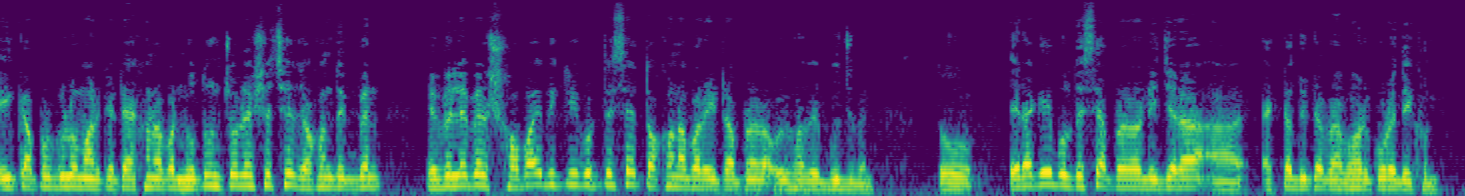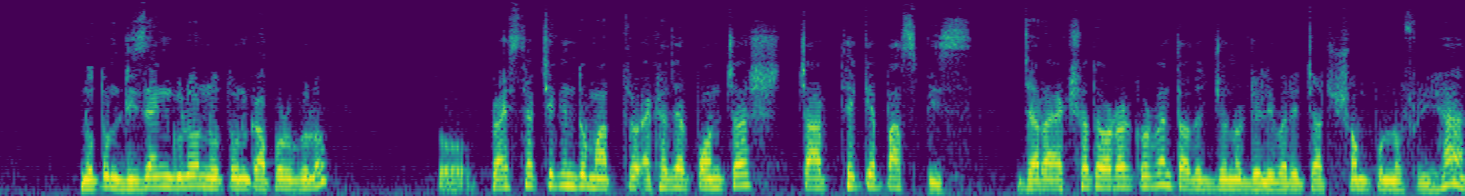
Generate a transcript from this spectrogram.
এই কাপড়গুলো মার্কেটে এখন আবার নতুন চলে এসেছে। যখন দেখবেন অ্যাভেলেবেল সবাই বিক্রি করতেছে, তখন আবার এটা আপনারা ওইভাবে বুঝবেন। তো এর আগেই বলতেছি, আপনারা নিজেরা একটা দুইটা ব্যবহার করে দেখুন। নতুন ডিজাইনগুলো নতুন কাপড়গুলো। তো প্রাইস থাকছে কিন্তু মাত্র এক হাজার পঞ্চাশ, চার থেকে পাঁচ পিস যারা একসাথে অর্ডার করবেন, তাদের জন্য ডেলিভারি চার্জ সম্পূর্ণ ফ্রি হ্যাঁ?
